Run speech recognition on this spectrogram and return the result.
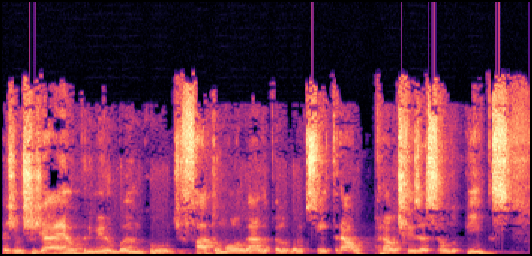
A gente já é o primeiro banco, de fato, homologado pelo Banco Central para a utilização do Pix.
